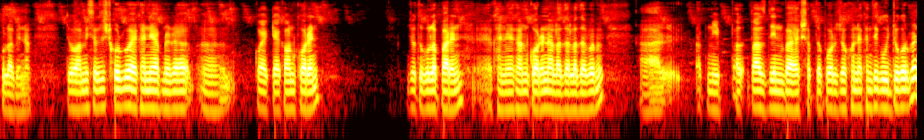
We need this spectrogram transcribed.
কোলাবে না। তো আমি সাজেস্ট করব এখানে আপনারা কয়েকটা অ্যাকাউন্ট করেন, যতগুলো পারেন, এখানে অ্যাকাউন্ট করেন আলাদা আলাদাভাবে। আর আপনি পাঁচ দিন বা এক সপ্তাহ পর যখন এখান থেকে উইথড্র করবেন,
